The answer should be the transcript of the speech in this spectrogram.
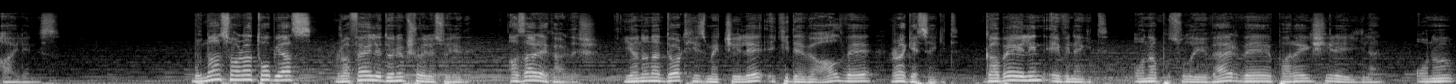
aileniz. Bundan sonra Tobias Rafael'e dönüp şöyle söyledi. Azarya kardeş, yanına dört hizmetçiyle iki deve al ve Rages'e git. Gabriel'in evine git. Ona pusulayı ver ve para işiyle ilgilen. Onu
